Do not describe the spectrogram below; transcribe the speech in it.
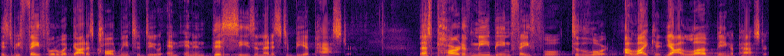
is to be faithful to what God has called me to do. And, and in this season, that is to be a pastor. That's part of me being faithful to the Lord. I like it. Yeah, I love being a pastor,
